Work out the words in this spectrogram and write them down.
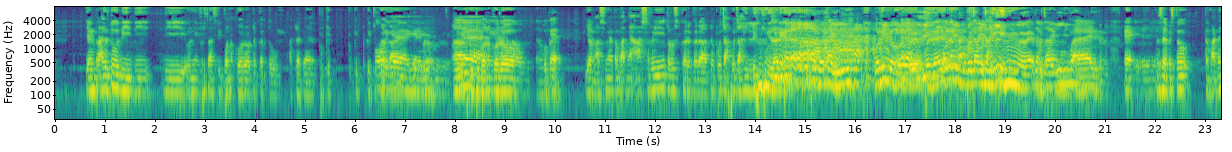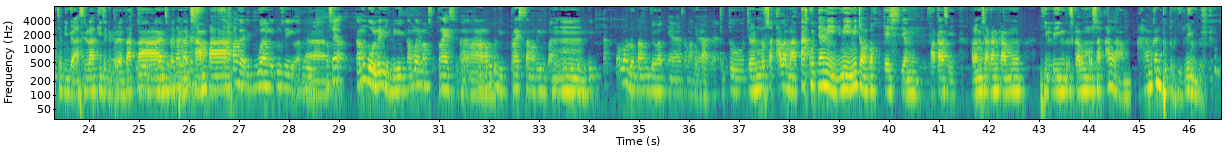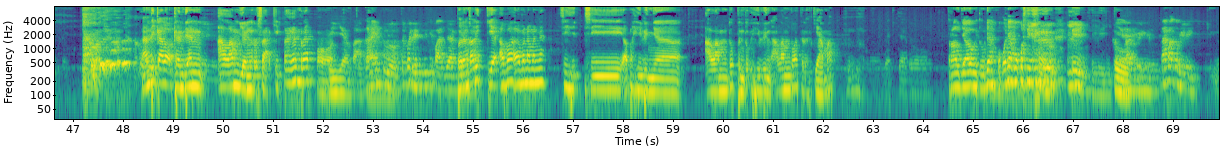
yang terakhir tuh di di di Universitas Diponegoro deket tuh ada kayak bukit bukit bukit oh juga kan. iya iya. Iya Ah, Iya, Bukit iya, Diponegoro. tahu. itu kayak yang aslinya tempatnya asri terus gara-gara ada bocah-bocah healing misalnya. Bocah healing. Bowling dong bocah-bocah healing. kayak Bocah-bocah bocah healing. healing. Gitu loh. Kayak Iya, terus habis itu tempatnya jadi nggak asri lagi jadi berantakan Iya, jadi berantakan, banyak sampah. sampah nggak dibuang itu sih aduh. Nah. maksudnya kamu boleh healing kamu emang stres gitu. Ah. emang kamu tuh depres sama kehidupan itu Hmm. Jadi, tapi tolong dong tanggung jawabnya sama ya tempatnya. gitu jangan merusak alam lah. Takutnya nih ini ini contoh case yang fatal sih. Kalau misalkan kamu healing terus kamu merusak alam alam kan butuh healing tuh. Nanti kalau gantian alam yang rusak kita kan repot. Iya pak. Nah itu. Loh coba deh dipikir panjang. Barangkali kia apa apa namanya si si apa healingnya alam tuh bentuk healing alam tuh adalah kiamat. Terlalu jauh itu. Udah pokoknya fokus di healing dulu. Healing. Healing. Iya, tuh kenapa tuh healing?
